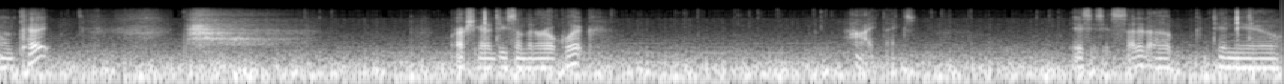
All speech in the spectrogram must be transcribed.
Okay. We're actually going to do something real quick. Yes, yes, yes. Set it up. Continue.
